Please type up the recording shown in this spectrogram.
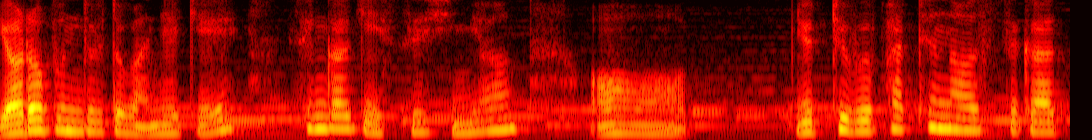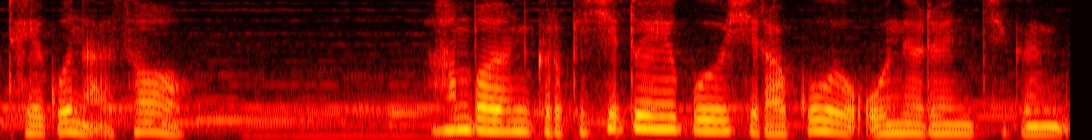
여러분들도 만약에 생각이 있으시면 어, 유튜브 파트너스가 되고 나서 한번 그렇게 시도해 보시라고 오늘은 지금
